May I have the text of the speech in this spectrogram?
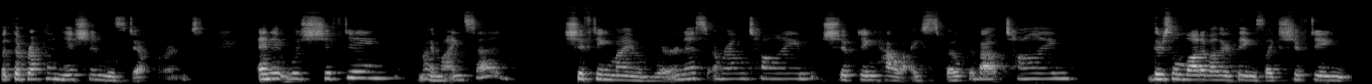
but the recognition was different. And it was shifting my mindset, shifting my awareness around time, shifting how I spoke about time. There's a lot of other things like shifting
